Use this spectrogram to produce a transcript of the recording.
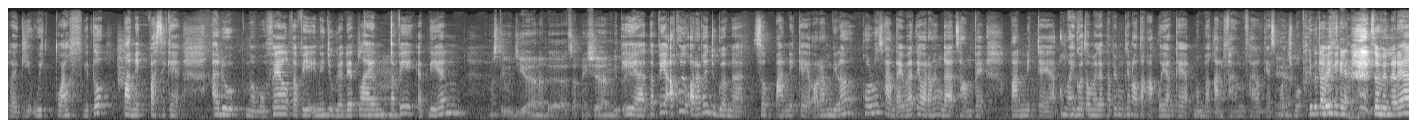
lagi week 12 gitu panik pasti kayak aduh nggak mau fail tapi ini juga deadline hmm. tapi at the end mesti ujian ada submission gitu ya. Iya tapi aku orangnya juga nggak sepanik kayak orang bilang kok lu santai banget ya? Orangnya nggak sampai panik kayak oh my god oh my god. Tapi mungkin otak aku yang kayak membakar file-file kayak iya. SpongeBob yeah. gitu. Tapi kayak sebenarnya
